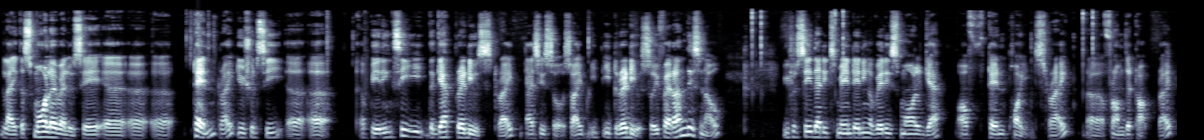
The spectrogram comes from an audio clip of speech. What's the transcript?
like a smaller value, say uh, 10 right? You should see uh, uh, appearing. See the gap reduced right? As you saw. So I, it, it reduced. So if I run this now you should see that it's maintaining a very small gap of 10 points right? Uh, from the top right?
